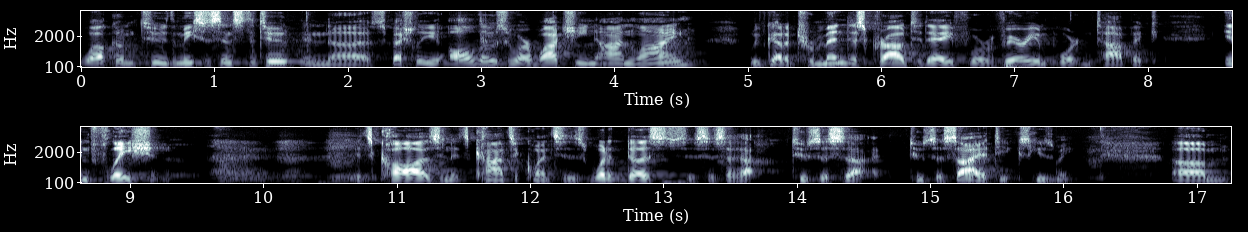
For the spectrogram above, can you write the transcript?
Welcome to the Mises Institute, and uh, especially all those who are watching online. We've got a tremendous crowd today for a very important topic inflation, its cause and its consequences, what it does to society. To to society excuse me. Um,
